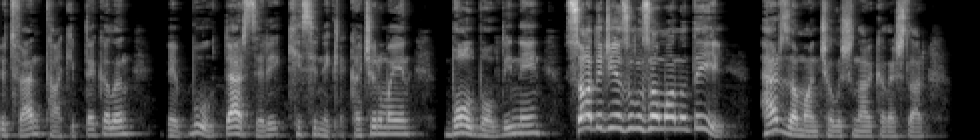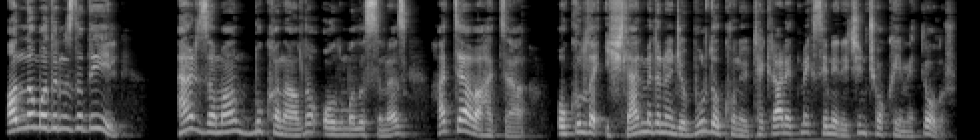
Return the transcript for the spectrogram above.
Lütfen takipte kalın ve bu dersleri kesinlikle kaçırmayın. Bol bol dinleyin. Sadece yazılı zamanı değil. Her zaman çalışın arkadaşlar. Anlamadığınızda değil. Her zaman bu kanalda olmalısınız. Hatta ve hatta okulda işlenmeden önce burada konuyu tekrar etmek senin için çok kıymetli olur.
